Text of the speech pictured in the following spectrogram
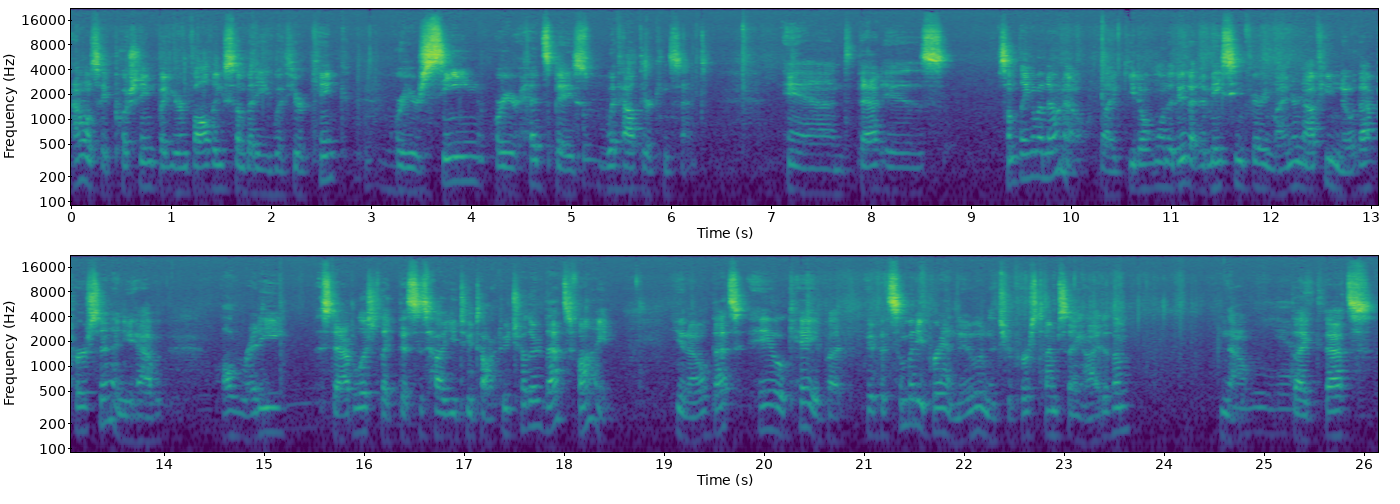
I don't want to say pushing, but you're involving somebody with your kink or your scene or your headspace without their consent. And that is something of a no-no. Like you don't want to do that. It may seem very minor. Now, if you know that person and you have already established like this is how you two talk to each other, that's fine. You know, that's a okay. But if it's somebody brand new and it's your first time saying hi to them, no. Yes. Like that's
